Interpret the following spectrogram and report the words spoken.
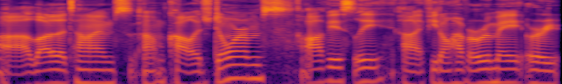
Uh, a lot of the times, um, college dorms, obviously, uh, if you don't have a roommate or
